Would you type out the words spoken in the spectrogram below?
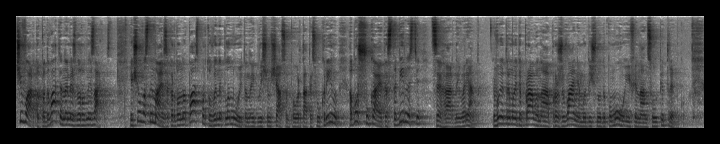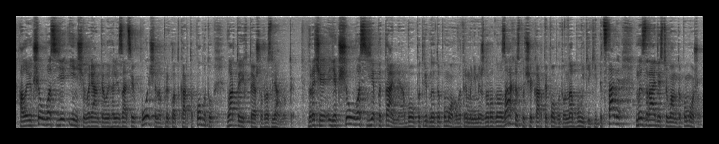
Чи варто подавати на міжнародний захист? Якщо у вас немає закордонного паспорту, ви не плануєте найближчим часом повертатись в Україну або ж шукаєте стабільності, це гарний варіант. Ви отримуєте право на проживання, медичну допомогу і фінансову підтримку. Але якщо у вас є інші варіанти легалізації в Польщі, наприклад, карта побуту, варто їх теж розглянути. До речі, якщо у вас є питання або потрібна допомога в отриманні міжнародного захисту чи карти побуту на будь-якій підставі, ми з радістю вам допоможемо.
